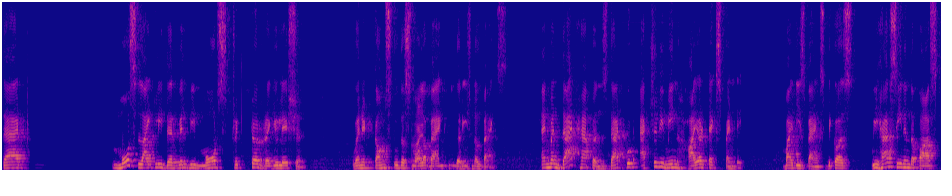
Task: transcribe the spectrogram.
that most likely there will be more stricter regulation when it comes to the smaller right. banks and the regional banks. And when that happens, that could actually mean higher tech spending by these banks because we have seen in the past,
